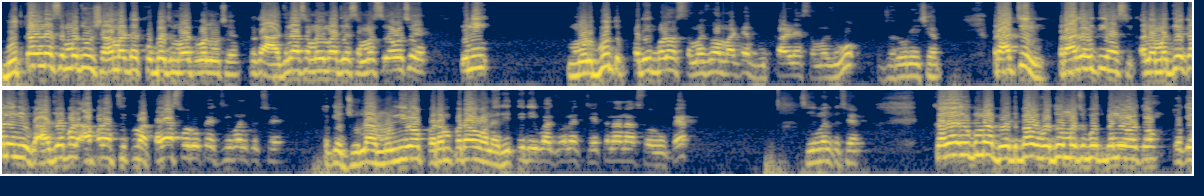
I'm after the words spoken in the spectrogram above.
ભૂતકાળને સમજવું શા માટે ખૂબ જ મહત્વનું છે? તો કે આજના સમયમાં જે સમસ્યાઓ છે, તેની મૂળભૂત પરિબળો સમજવા માટે ભૂતકાળને સમજવું જરૂરી છે. પ્રાચીન, પ્રાગૈતિહાસિક અને મધ્યકાલીન યુગ આજે પણ આપણા ચિત્તમાં કયા સ્વરૂપે જીવંત છે? તો કે જૂના મૂલ્યો, પરંપરાઓ અને રીતિ ચેતનાના સ્વરૂપે જીવંત છે. કયા યુગમાં ભેદભાવ વધુ મજબૂત બન્યો હતો? તો કે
